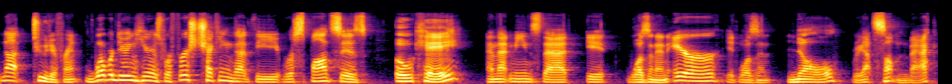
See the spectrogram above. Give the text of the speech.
not too different. What we're doing here is we're first checking that the response is okay, and that means that it wasn't an error, it wasn't null, we got something back.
